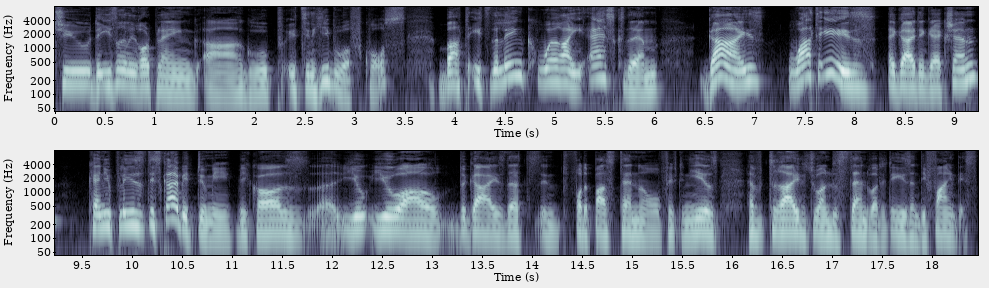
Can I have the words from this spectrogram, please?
to the Israeli role playing uh, group. It's in Hebrew, of course, but it's the link where I ask them, guys, what is a guiding action? Can you please describe it to me? Because uh, you you are the guys that in, for the past 10 or 15 years have tried to understand what it is and define this.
